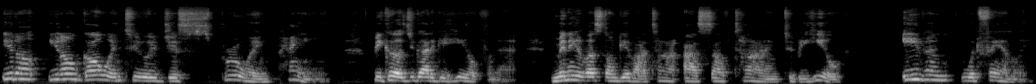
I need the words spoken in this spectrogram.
You don't you don't go into it just spewing pain because you got to get healed from that. Many of us don't give our time ourselves time to be healed, even with family.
